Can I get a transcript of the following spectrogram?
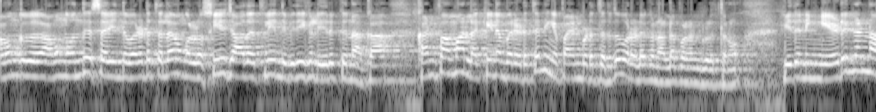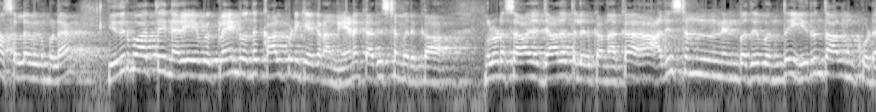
அவங்க அவங்க வந்து சரி இந்த வருடத்தில் உங்களோட சுய ஜாதகத்துலேயும் இந்த விதிகள் இருக்குனாக்கா கன்ஃபார்மாக லக்கி நம்பர் எடுத்து நீங்கள் பயன்படுத்துறது ஓரளவுக்கு நல்ல பலன்கள் தரும். இதை நீங்கள் எடுங்கன்னு நான் சொல்ல விரும்பலை. எதிர்பார்த்து நிறைய கிளைண்ட் வந்து கால் பண்ணி கேட்குறாங்க எனக்கு அதிர்ஷ்டம் இருக்கா? உங்களோட சா ஜாதகத்தில் இருக்கானாக்கா அதிர்ஷ்டம் என்பது வந்து இருந்தாலும் கூட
